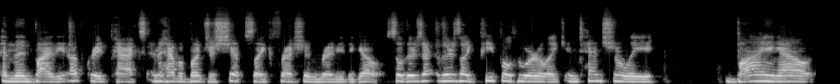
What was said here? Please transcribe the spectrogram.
and then buy the upgrade packs and have a bunch of ships like fresh and ready to go. So there's there's like people who are like intentionally buying out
